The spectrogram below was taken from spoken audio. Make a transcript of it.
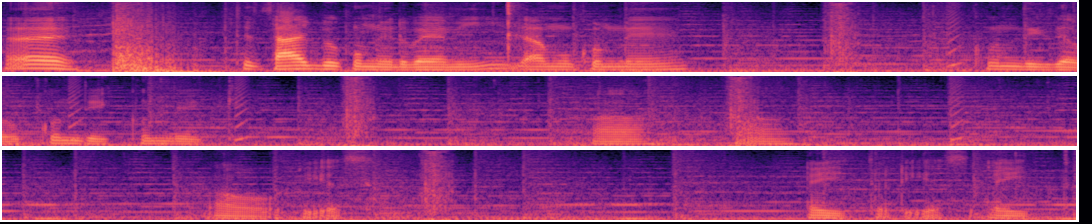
হ্যাঁ। যাইব কমনে রে ভাই আমি যাব কমনে। কোন দিক যাব? কোন দিক কোন দিক? হ্যাঁ হ্যাঁ ও ঠিক আছে এই তো ঠিক আছে এই তো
